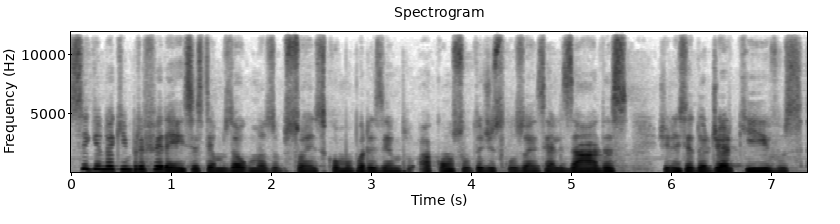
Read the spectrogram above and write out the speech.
Seguindo aqui em preferências, temos algumas opções, como, por exemplo, a consulta de exclusões realizadas, gerenciador de arquivos,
